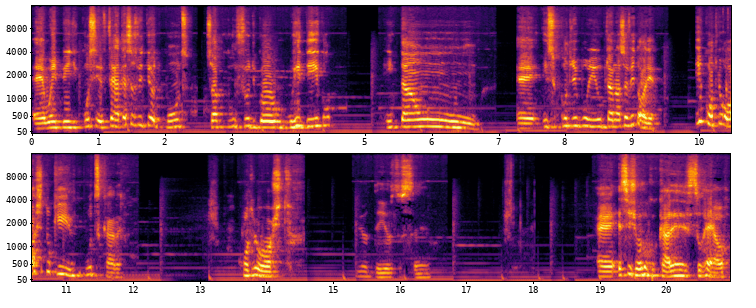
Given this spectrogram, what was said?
É, o Embiid conseguiu, fez até seus 28 pontos, só com um field goal ridículo. Então, é, isso contribuiu para nossa vitória. E contra o Washington, que, putz, cara. Contra o Washington. Meu Deus do céu. É, esse jogo, cara, é surreal.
